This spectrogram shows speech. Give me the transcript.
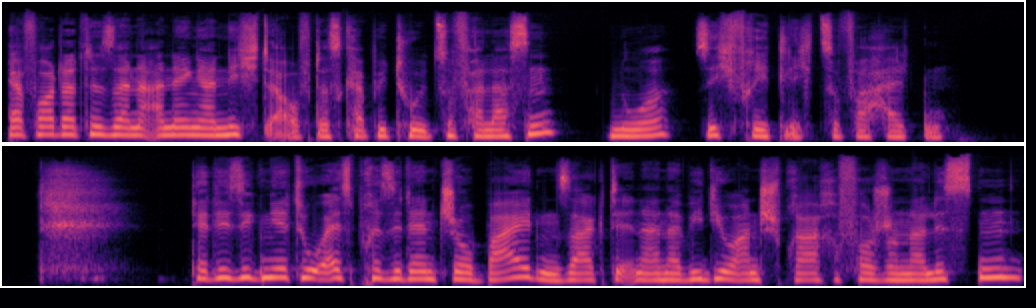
Er forderte seine Anhänger nicht auf, das Kapitol zu verlassen, nur sich friedlich zu verhalten. Der designierte US-Präsident Joe Biden sagte in einer Videoansprache vor Journalisten,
